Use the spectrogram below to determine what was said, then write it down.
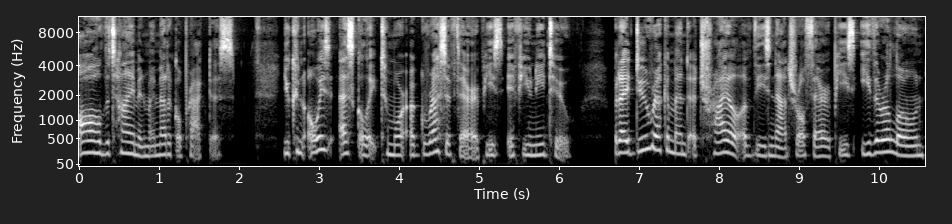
all the time in my medical practice. You can always escalate to more aggressive therapies if you need to, but I do recommend a trial of these natural therapies either alone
